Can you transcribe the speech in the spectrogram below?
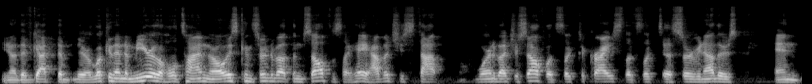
you know, they've got them, they're looking in a mirror the whole time. They're always concerned about themselves. It's like, hey, how about you stop worrying about yourself? Let's look to Christ. Let's look to serving others. And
